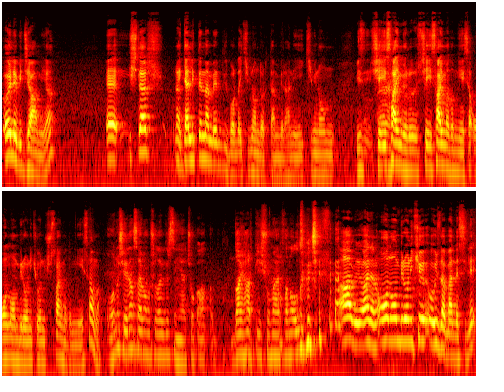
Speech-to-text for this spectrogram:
öyle bir camia. E, işler ya geldiklerinden beri değil bu arada 2014'ten beri hani 2010 biz şeyi Evet. saymıyoruz. Şeyi saymadım niyeyse 10 11 12 13 saymadım niyeyse ama Onu şeyden saymamış olabilirsin ya. Çok die hard bir Schumacher falan olduğu için. abi aynen 10 11 12 o yüzden ben de sili.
